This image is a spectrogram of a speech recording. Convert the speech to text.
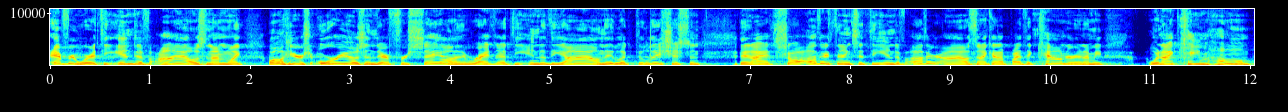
everywhere at the end of aisles. And I'm like, oh, here's Oreos and they're for sale. And right at the end of the aisle and they look delicious. And, and I saw other things at the end of other aisles. And I got up by the counter. And I mean, when I came home,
